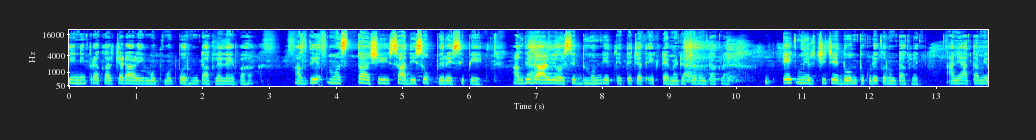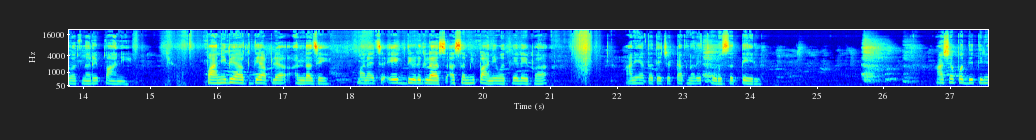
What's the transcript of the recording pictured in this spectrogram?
तिन्ही प्रकारच्या डाळी मोठमोठ भरून टाकलेल्या आहे पहा. अगदी मस्त अशी साधी सोपी रेसिपी आहे. अगदी डाळ व्यवस्थित धुवून घेतली त्याच्यात एक टॅमॅटो चिरून टाकला आहे एक मिरचीचे दोन तुकडे करून टाकलेत आणि आता मी ओतणार आहे पाणी. पाणी बी अगदी आपल्या अंदाजे म्हणायचं एक दीड ग्लास असं मी पाणी ओतलेलं आहे पहा. आणि आता त्याच्यात टाकणार आहे थोडंसं तेल. अशा पद्धतीने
